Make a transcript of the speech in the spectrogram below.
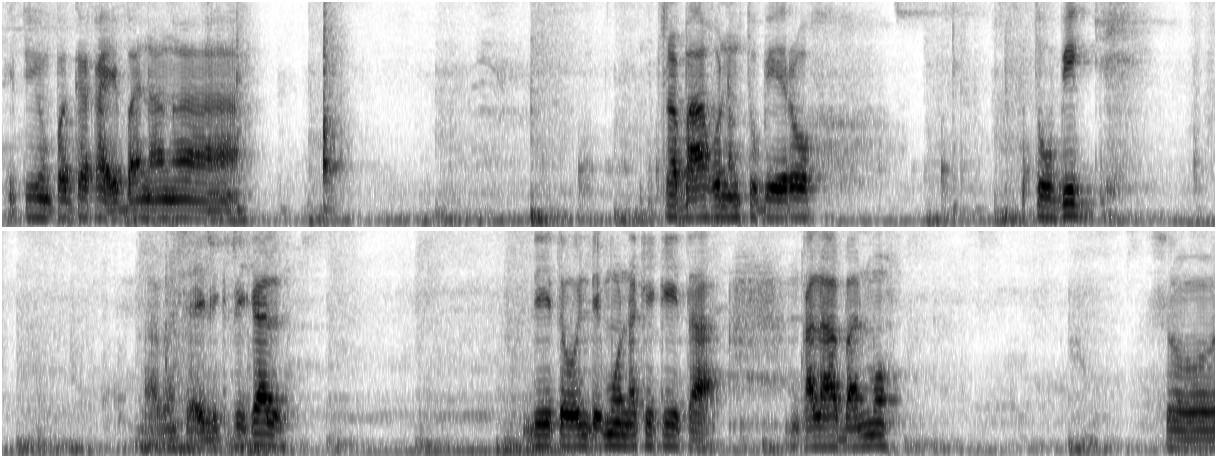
Ito yung pagkakaiba ng ah, trabaho ng tubero sa tubig laban sa electrical. Dito hindi mo nakikita ang kalaban mo. So,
